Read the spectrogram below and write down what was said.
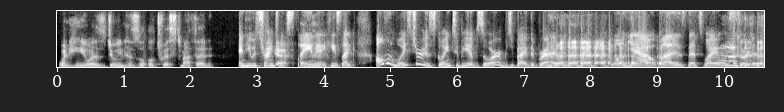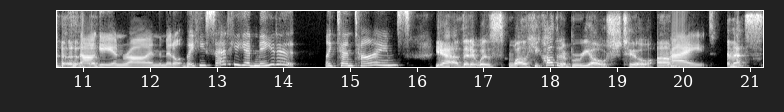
when he was doing his little twist method. And he was trying to Yeah. explain it. He's like, all the moisture is going to be absorbed by the bread. Like, well, yeah, it was. That's why it was sort of soggy and raw in the middle. But he said he had made it like 10 times. Yeah, that it was. Well, he called it a brioche too, um, right. and that's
